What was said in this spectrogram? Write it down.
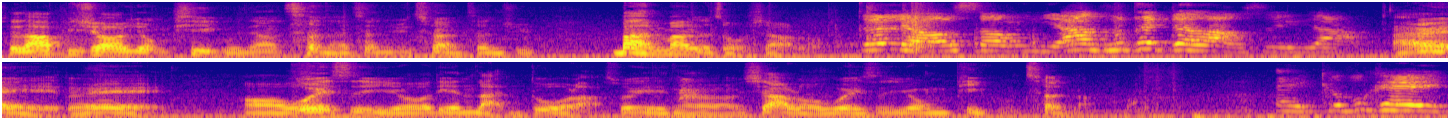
所以他必须要用屁股这样蹭来蹭去、蹭来蹭去，慢慢的走下楼。跟刘松一样，跟那个老师一样。哎，对，哦，我也是有点懒惰啦，所以呢，下楼我也是用屁股蹭啦。哎，可不可以？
